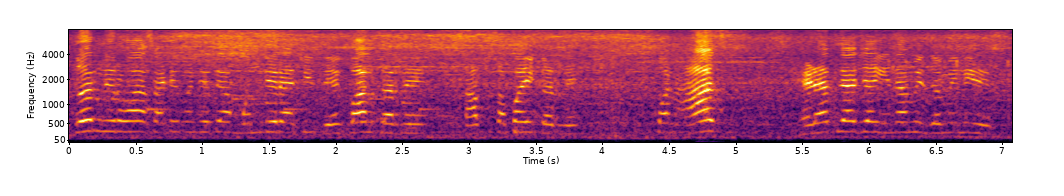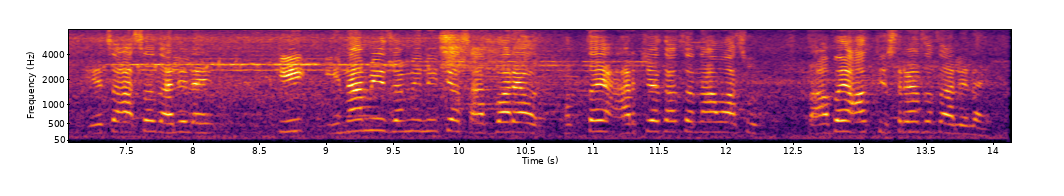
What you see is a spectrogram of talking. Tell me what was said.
उदरनिर्वाहासाठी म्हणजे त्या मंदिराची देखभाल करणे साफसफाई करणे. पण आज खेड्यातल्या ज्या इनामी जमिनी याचं असं झालेलं आहे की इनामी जमिनीच्या सातबाऱ्यावर फक्त हे अर्चकाचं नाव असून ताबा हा तिसऱ्याचाच आलेला आहे.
